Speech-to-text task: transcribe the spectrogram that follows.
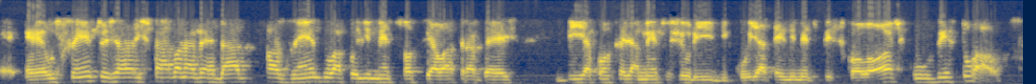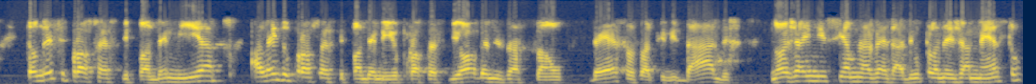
é, é, o centro já estava, na verdade, fazendo o acolhimento social através de aconselhamento jurídico e atendimento psicológico virtual. Então, nesse processo de pandemia, além do processo de pandemia o processo de organização dessas atividades, nós já iniciamos, na verdade, o planejamento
